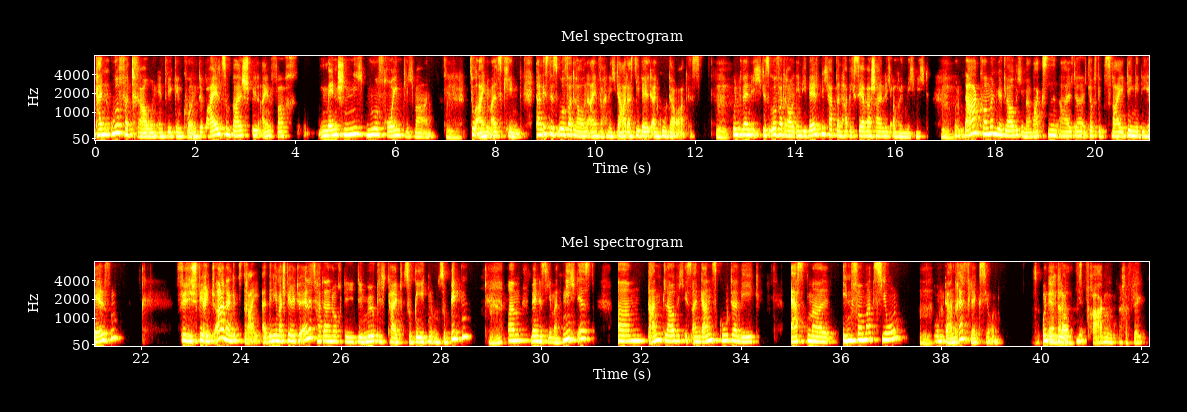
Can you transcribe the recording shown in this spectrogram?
kein Urvertrauen entwickeln konnte, mhm. weil zum Beispiel einfach Menschen nicht nur freundlich waren mhm. zu einem als Kind, dann ist das Urvertrauen einfach nicht da, dass die Welt ein guter Ort ist. Mhm. Und wenn ich das Urvertrauen in die Welt nicht habe, dann habe ich sehr wahrscheinlich auch in mich nicht. Mhm. Und da kommen wir, glaube ich, im Erwachsenenalter, ich glaube, es gibt zwei Dinge, die helfen. Für die Spirit, ah, dann gibt es drei. Also wenn jemand spirituell ist, hat er noch die, die Möglichkeit zu beten und zu bitten. Mhm. Ähm, wenn es jemand nicht ist, ähm, dann glaube ich, ist ein ganz guter Weg erstmal Information mhm. und dann Reflexion. Also und ich glaube, Fragen,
